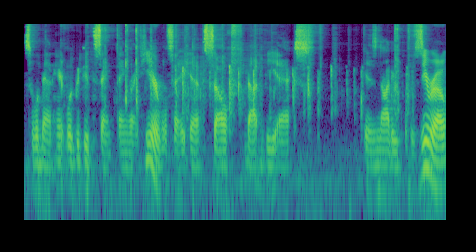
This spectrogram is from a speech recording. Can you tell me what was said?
so we'll down here, we'll do the same thing right here. We'll say if self.vx is not equal to zero,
